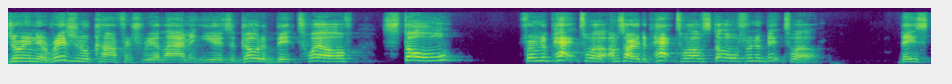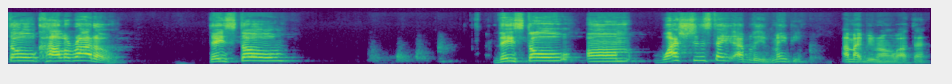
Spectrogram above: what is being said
During the original conference realignment years ago, the Big 12 stole from the Pac 12. I'm sorry, the Pac 12 stole from the Big 12. They stole Colorado. They stole they stole um Washington State, I believe. Maybe. I might be wrong about that.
